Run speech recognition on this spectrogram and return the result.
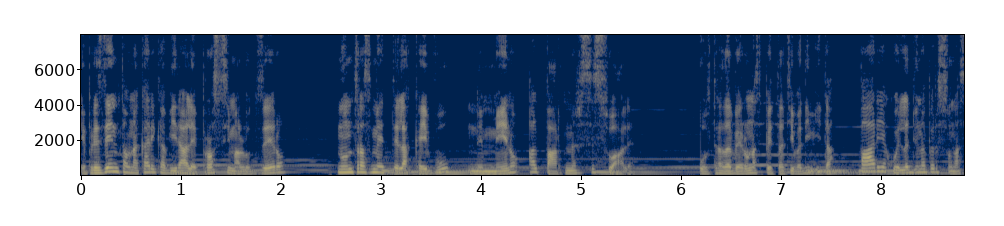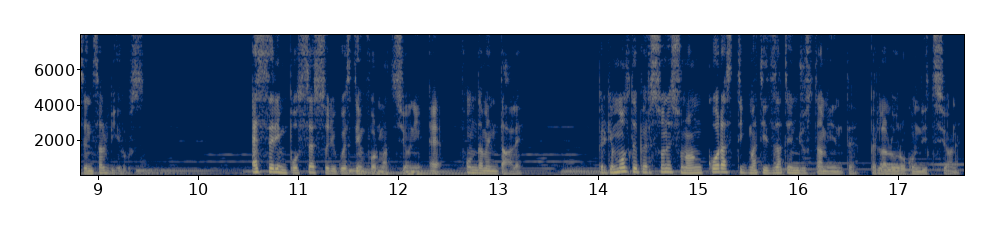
e presenta una carica virale prossima allo zero, non trasmette l'HIV nemmeno al partner sessuale, oltre ad avere un'aspettativa di vita pari a quella di una persona senza il virus. Essere in possesso di queste informazioni è fondamentale, perché molte persone sono ancora stigmatizzate ingiustamente per la loro condizione.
